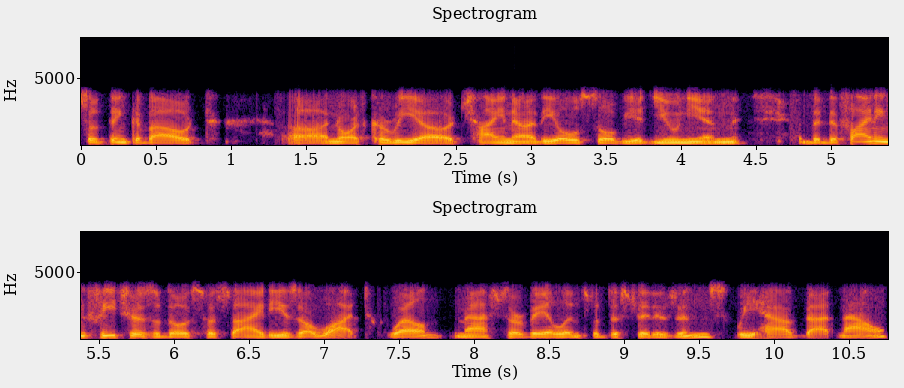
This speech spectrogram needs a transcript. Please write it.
So think about uh, North Korea China, the old Soviet Union. The defining features of those societies are what? Well, mass surveillance of the citizens. We have that now.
